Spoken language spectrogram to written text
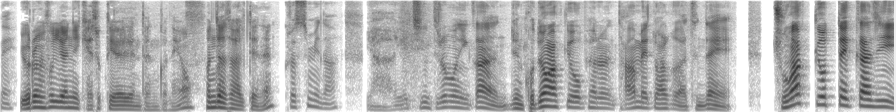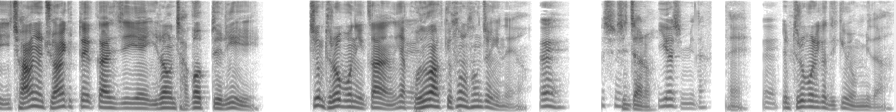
네. 이런 훈련이 계속 되어야 된다는 거네요. 혼자서 할 때는. 그렇습니다. 야 이게 지금 들어보니까 지금 고등학교 편은 다음에 또 할 것 같은데 중학교 때까지 이 저학년 중학교 때까지의 이런 작업들이 지금 들어보니까 그냥 네. 고등학교 수능 성적이네요. 네, 사실 진짜로. 이어집니다. 지금 들어보니까 느낌이 옵니다.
